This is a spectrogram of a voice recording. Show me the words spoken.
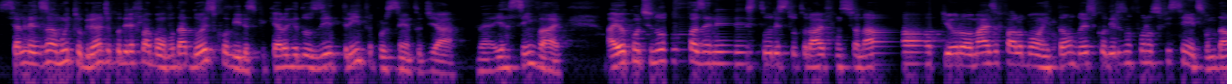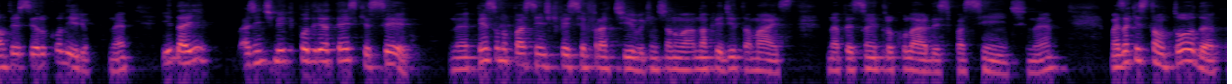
Se a lesão é muito grande, eu poderia falar, bom, vou dar dois colírios, que quero reduzir 30% de A, né? E assim vai. Aí eu continuo fazendo estudo estrutural e funcional, piorou mais, eu falo, bom, então dois colírios não foram suficientes, vamos dar um terceiro colírio, né? E daí a gente meio que poderia até esquecer, né? Pensa no paciente que fez refrativo, que a gente já não, não acredita mais na pressão intraocular desse paciente, né? Mas a questão toda,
